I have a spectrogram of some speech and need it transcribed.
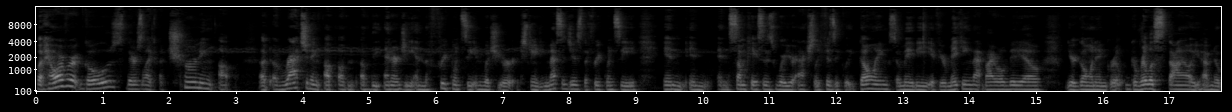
But however it goes, there's like a churning up a, a, ratcheting up of, of the energy and the frequency in which you're exchanging messages, the frequency in in in some cases where you're actually physically going. So maybe if you're making that viral video, you're going in guerrilla style. You have no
